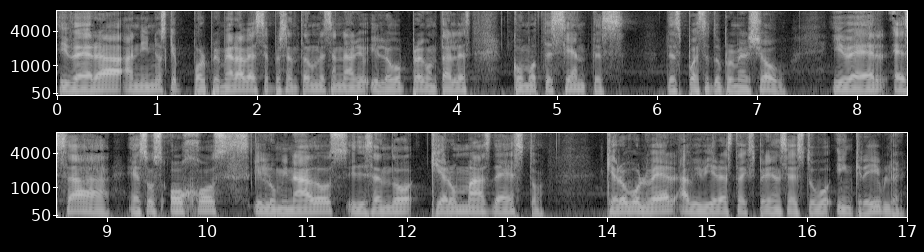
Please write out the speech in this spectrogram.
y ver a, niños que por primera vez se presentan en un escenario y luego preguntarles cómo te sientes después de tu primer show y ver esa, esos ojos iluminados y diciendo quiero más de esto, quiero volver a vivir esta experiencia, estuvo increíble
